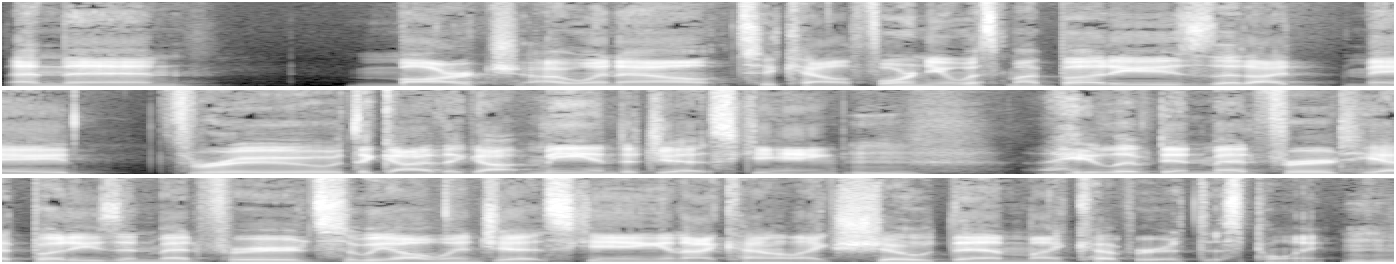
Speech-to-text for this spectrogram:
And then March, I went out to California with my buddies that I'd made through the guy that got me into jet skiing. Mm-hmm. He lived in Medford. He had buddies in Medford. So we all went jet skiing and I kind of like showed them my cover at this point. Mm-hmm.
